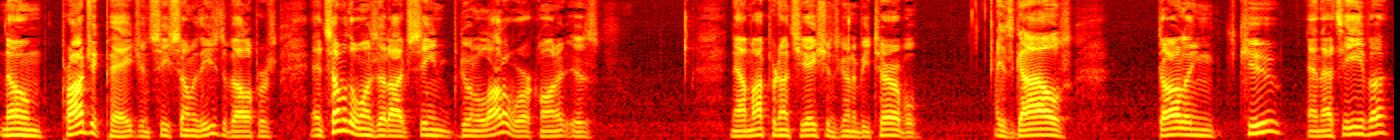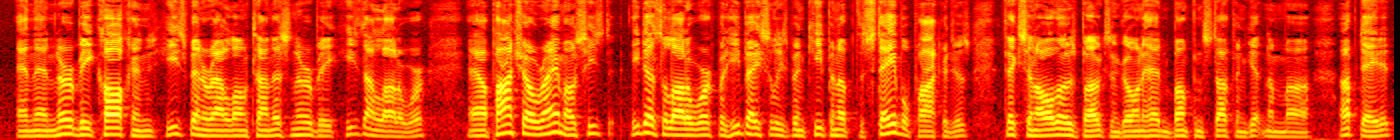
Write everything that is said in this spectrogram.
GNOME project page and see some of these developers. And some of the ones that I've seen doing a lot of work on it is now my pronunciation is going to be terrible. Is Giles Darling Q, and that's Eva, and then Nurbeek Calkin. He's been around a long time. That's Nurbeek. He's done a lot of work. Now Pancho Ramos, he's he does a lot of work, but he basically has been keeping up the stable packages, fixing all those bugs, and going ahead and bumping stuff and getting them uh, updated.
